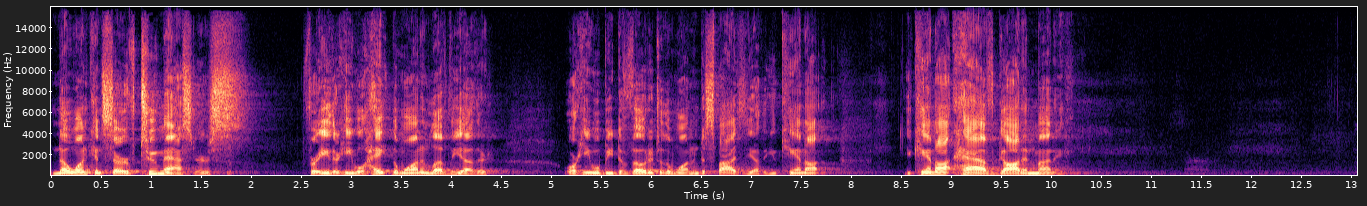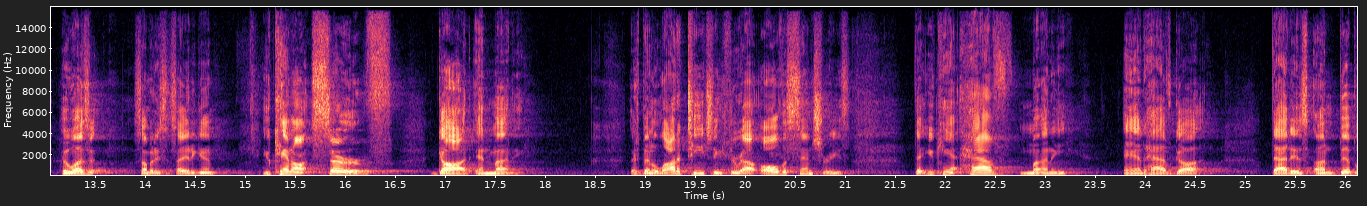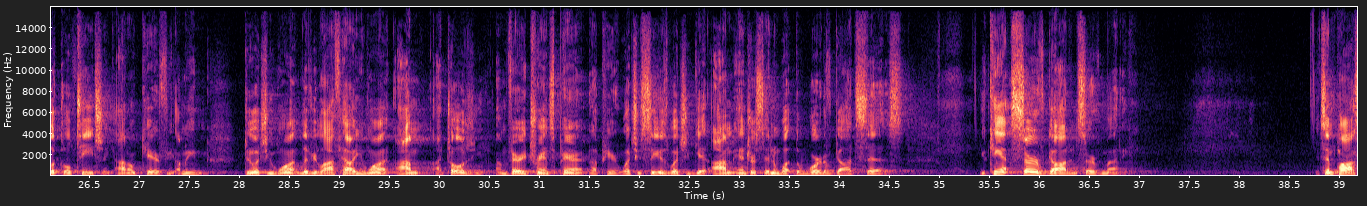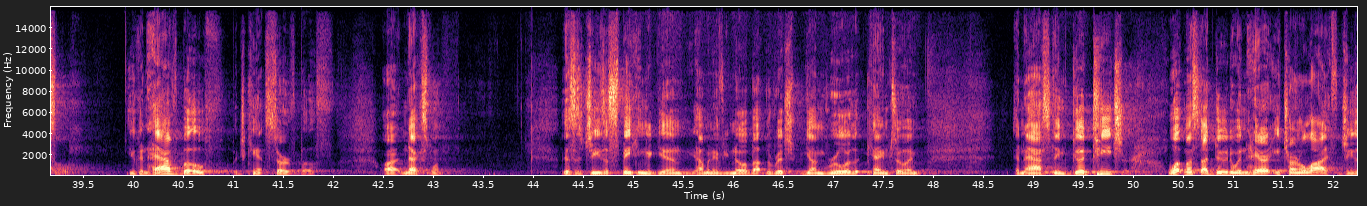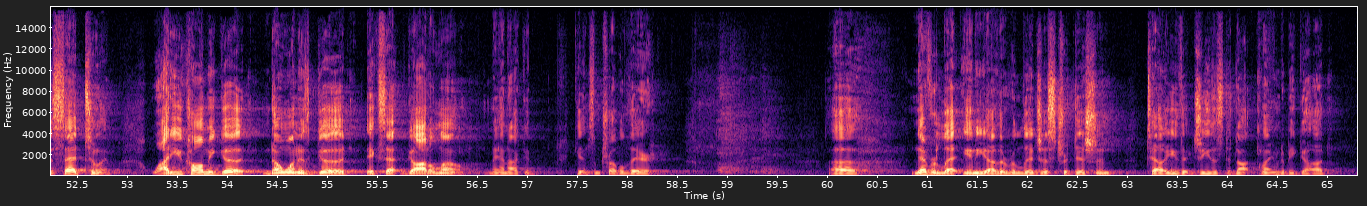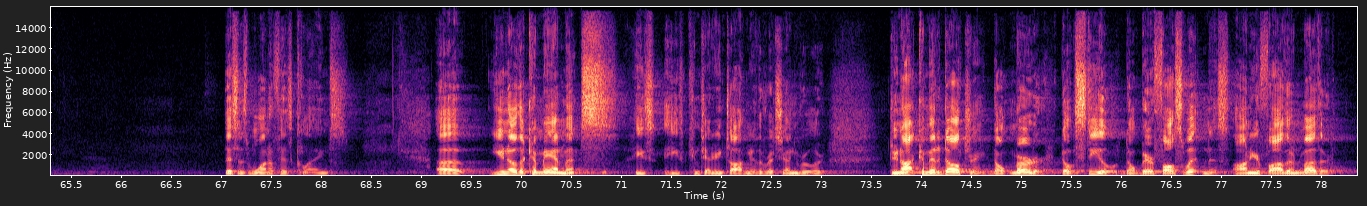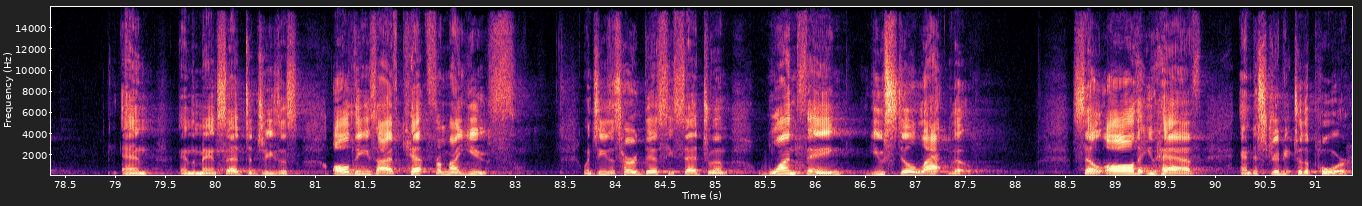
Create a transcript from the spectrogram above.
No one can serve two masters. For either he will hate the one and love the other, or he will be devoted to the one and despise the other. You cannot You cannot have God and money. Who was it? Somebody say it again. You cannot serve God and money. There's been a lot of teaching throughout all the centuries that you can't have money and have God. That is unbiblical teaching. I don't care if you, I mean, do what you want, live your life how you want. I'm, I told you, I'm very transparent up here. What you see is what you get. I'm interested in what the Word of God says. You can't serve God and serve money. It's impossible. You can have both, but you can't serve both. All right, next one. This is Jesus speaking again. How many of you know about the rich young ruler that came to him and asked him, Good teacher, what must I do to inherit eternal life? Jesus said to him, Why do you call me good? No one is good except God alone. Man, I could get in some trouble there. Uh, never let any other religious tradition tell you that Jesus did not claim to be God. This is one of his claims. Uh, you know the commandments. He's, he's continuing talking to the rich young ruler. Do not commit adultery. Don't murder. Don't steal. Don't bear false witness. Honor your father and mother. And, and the man said to Jesus, All these I have kept from my youth. When Jesus heard this, he said to him, One thing you still lack, though. Sell all that you have and distribute to the poor,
